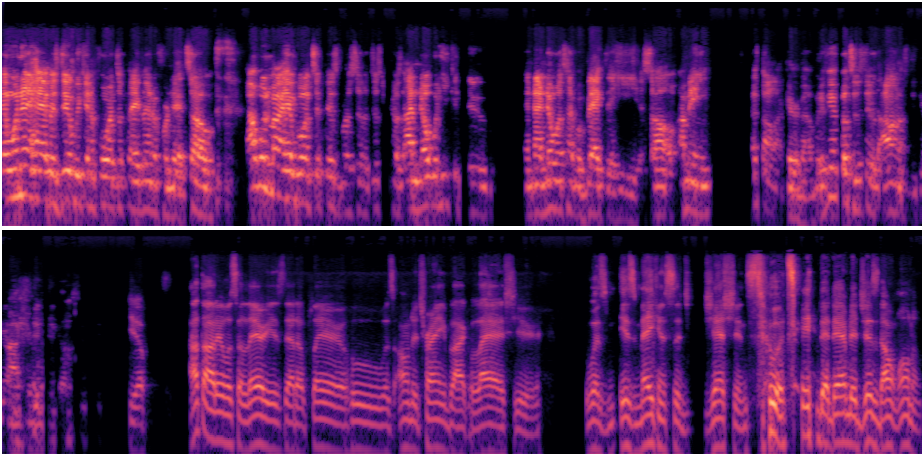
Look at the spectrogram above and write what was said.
and when that happens, then we can afford to pay Leonard Fournette. So I wouldn't mind him going to Pittsburgh just because I know what he can do, and I know what type of back that he is. So I mean, that's all I care about. But if you go to the Steelers, I honestly do not care goes. Yep. I thought it was hilarious that a player who was on the train block last year was is making suggestions to a team that damn near just don't want him.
